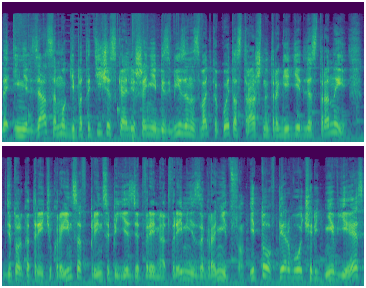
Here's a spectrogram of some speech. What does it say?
да и нельзя само гипотетическое лишение безвиза назвать какой-то страшной трагедией для страны, где только треть украинцев в принципе ездит время от времени за границу. И то в первую очередь не в ЕС,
